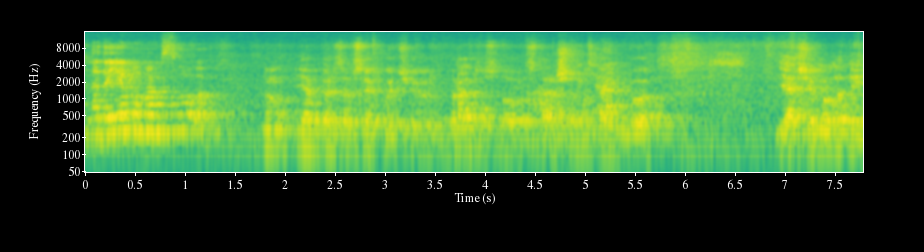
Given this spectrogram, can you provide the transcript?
надаємо вам слово. Ну, я перш за все хочу брату слово старшому, так, бо я ще молодий,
